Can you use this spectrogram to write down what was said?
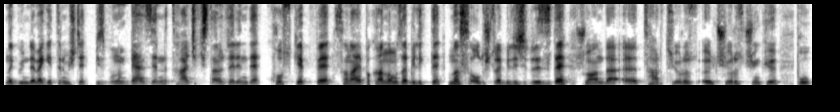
konularını gündeme getirmişti. Biz bunun benzerini Tacikistan üzerinde COSGAP ve Sanayi Bakanlığımızla birlikte nasıl oluşturabiliriz de şu anda e, tartıyoruz, ölçüyoruz. Çünkü bu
